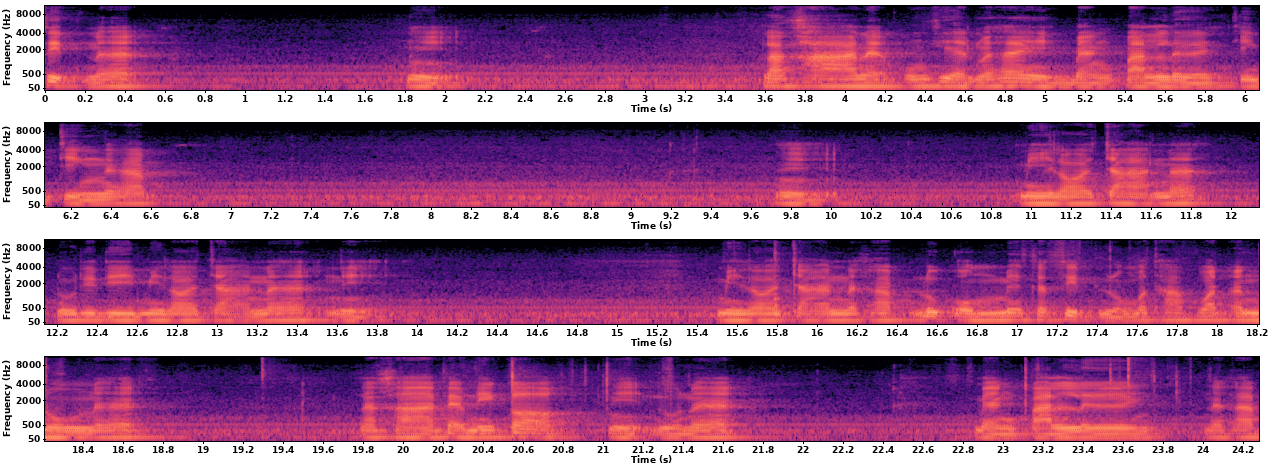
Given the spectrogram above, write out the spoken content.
สิทธิ์นะฮะนี่ ราคาเนี่ยผมเขียนมาให้แบ่งปันเลยจริง ๆ นะครับนี่มีรอยจานนะ ดูดีๆ มีรอยจานนะฮะนี่ มีรอยจานนะครับ ลูกอมเมฆสิทธิ์หลวงพ่อทับวัดอนงนะฮะราคาแบบนี้ก็นี่ดูนะฮะแบ่งปันเลยนะครับ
